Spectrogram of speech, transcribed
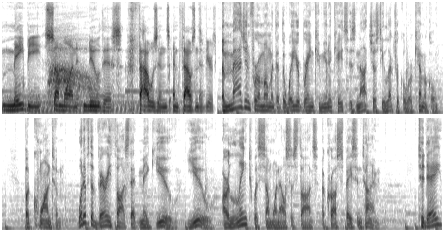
maybe someone knew this thousands and thousands of years Imagine for a moment that the way your brain communicates is not just electrical or chemical, but quantum. What if the very thoughts that make you, you, are linked with someone else's thoughts across space and time? Today,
